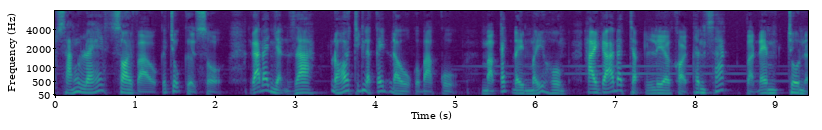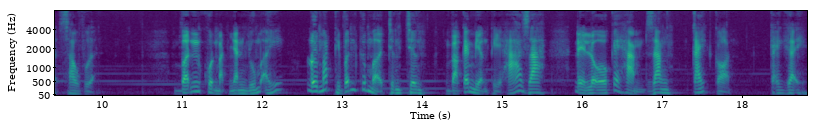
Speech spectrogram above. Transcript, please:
sáng lóe soi vào cái chỗ cửa sổ, gã đã nhận ra đó chính là cái đầu của bà cụ mà cách đây mấy hôm hai gã đã chặt lìa khỏi thân xác và đem chôn ở sau vườn. Vẫn khuôn mặt nhăn nhúm ấy, đôi mắt thì vẫn cứ mở trừng trừng và cái miệng thì há ra để lộ cái hàm răng cái còn, cái gãy.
